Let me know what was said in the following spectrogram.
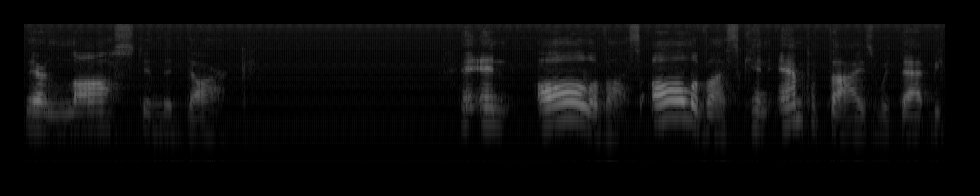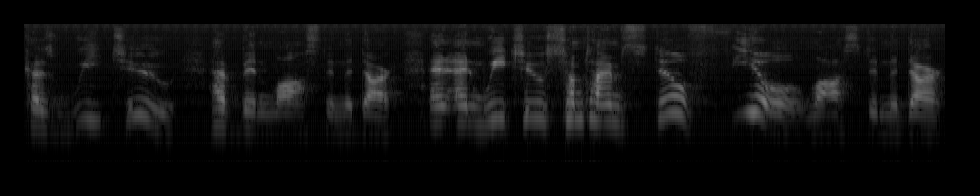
They're lost in the dark. And all of us, all of us can empathize with that because we too have been lost in the dark. And, and we too sometimes still feel lost in the dark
